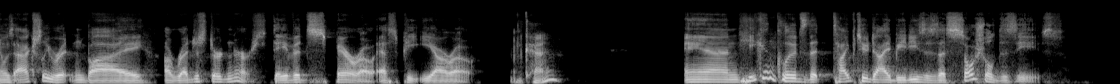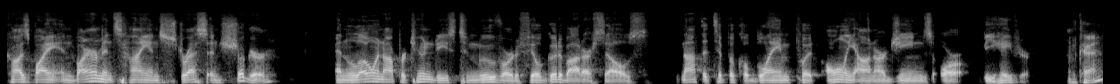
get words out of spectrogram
it was actually written by a registered nurse, David Spero, S P E R O. Okay. And he concludes that type 2 diabetes is a social disease caused by environments high in stress and sugar and low in opportunities to move or to feel good about ourselves, not the typical blame put only on our genes or behavior. Okay.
